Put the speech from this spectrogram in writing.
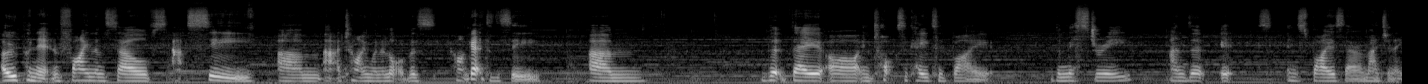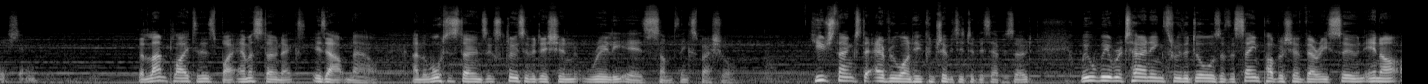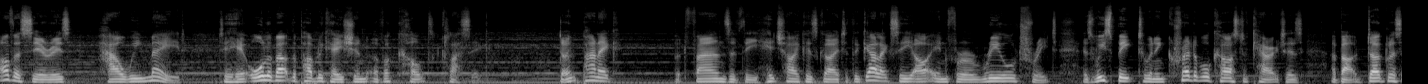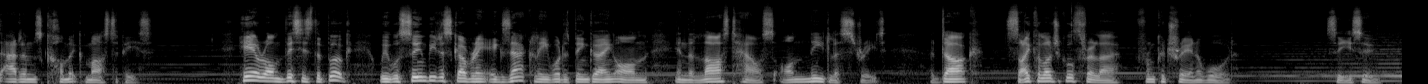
open it and find themselves at sea um, at a time when a lot of us can't get to the sea, um, that they are intoxicated by the mystery and that it inspires their imagination. The Lamplighters by Emma Stonex is out now, and the Waterstones exclusive edition really is something special. Huge thanks to everyone who contributed to this episode. We will be returning through the doors of the same publisher very soon in our other series, How We Made, to hear all about the publication of a cult classic. Don't panic, but fans of The Hitchhiker's Guide to the Galaxy are in for a real treat as we speak to an incredible cast of characters about Douglas Adams' comic masterpiece. Here on This Is the Book, we will soon be discovering exactly what has been going on in The Last House on Needless Street, a dark, psychological thriller from Catriona Ward. See you soon.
